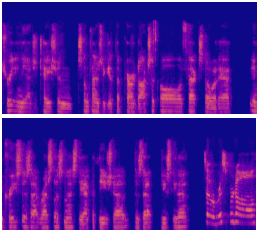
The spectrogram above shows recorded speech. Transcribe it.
treating the agitation? Sometimes you get the paradoxical effect, so it uh, increases that restlessness, the akathisia. Does that? Do you see that? So Risperdal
